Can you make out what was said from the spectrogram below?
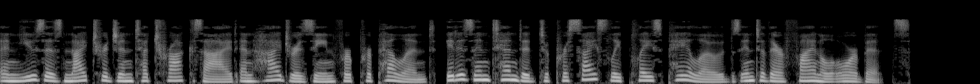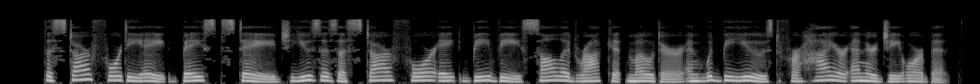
and uses nitrogen tetroxide and hydrazine for propellant. It is intended to precisely place payloads into their final orbits. The Star 48-based stage uses a Star 48BV solid rocket motor and would be used for higher energy orbits.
